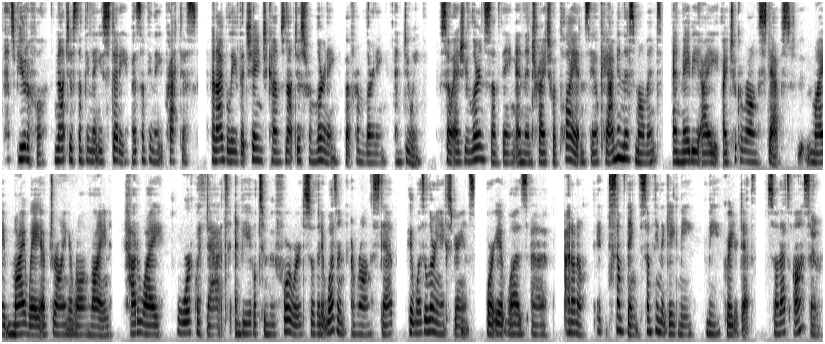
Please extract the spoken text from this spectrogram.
That's beautiful. Not just something that you study, but something that you practice. And I believe that change comes not just from learning, but from learning and doing. So as you learn something and then try to apply it and say, okay, I'm in this moment and maybe I, I took a wrong steps, my, my way of drawing a wrong line. How do I work with that and be able to move forward so that it wasn't a wrong step? It was a learning experience or it was, uh, I don't know, it, something, something that gave me, me greater depth. So that's awesome.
